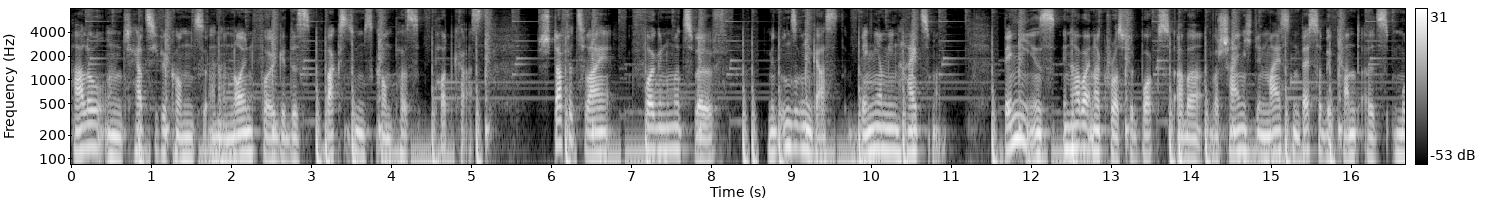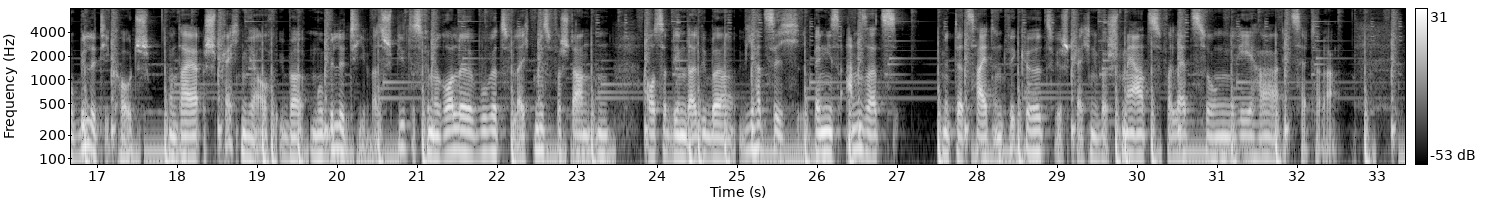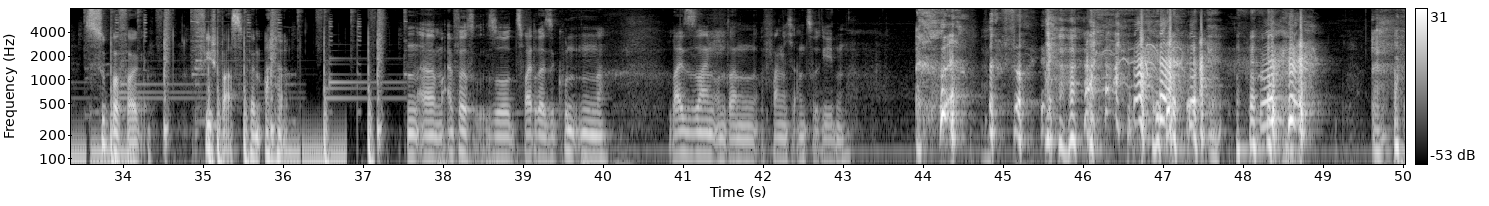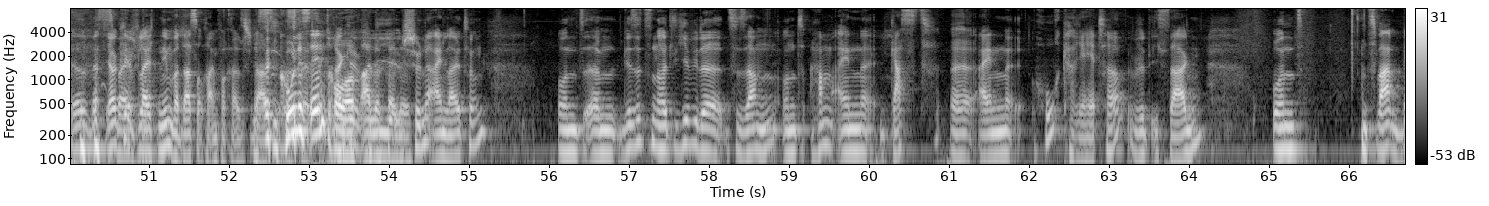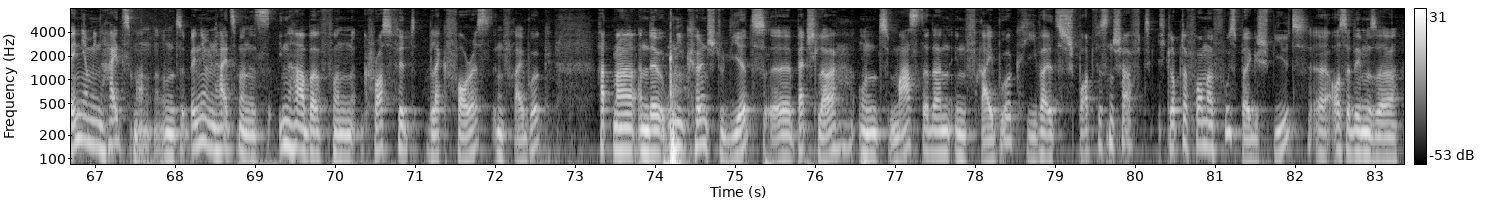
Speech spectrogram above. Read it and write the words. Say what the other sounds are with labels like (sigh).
Hallo und herzlich willkommen zu einer neuen Folge des Wachstumskompass Podcast. Staffel 2, Folge Nummer 12 mit unserem Gast Benjamin Heitzmann. Benny ist Inhaber einer CrossFit-Box, aber wahrscheinlich den meisten besser bekannt als Mobility Coach. Und daher sprechen wir auch über Mobility. Was spielt es für eine Rolle? Wo wird es vielleicht missverstanden? Außerdem darüber, wie hat sich Bennys Ansatz mit der Zeit entwickelt. Wir sprechen über Schmerz, Verletzungen, Reha etc. Super Folge. Viel Spaß beim Anhören. Ähm, einfach so zwei, drei Sekunden leise sein und dann fange ich an zu reden. (coughs) Sorry. (laughs) ja, okay, vielleicht nehmen wir das auch einfach als Start. Das ist ein cooles Intro Danke auf alle Fälle. Schöne Einleitung. Und ähm, wir sitzen heute hier wieder zusammen und haben einen Gast, äh, einen Hochkaräter, würde ich sagen. Und, und zwar Benjamin Heitzmann. Und Benjamin Heitzmann ist Inhaber von CrossFit Black Forest in Freiburg. Hat mal an der Uni Köln studiert, äh, Bachelor und Master dann in Freiburg, jeweils Sportwissenschaft. Ich glaube, davor mal Fußball gespielt. Äh, außerdem ist er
